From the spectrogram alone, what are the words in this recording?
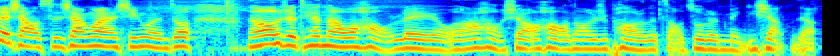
个小时相关的新闻之后，然后我觉得天哪，我好累哦，然后好消耗，然后我就泡了个澡，做个冥想，这样。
